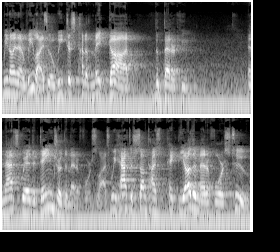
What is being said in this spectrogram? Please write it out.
We don't even realize it, but we just kind of make God the better human. And that's where the danger of the metaphors lies. We have to sometimes pick the other metaphors too.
